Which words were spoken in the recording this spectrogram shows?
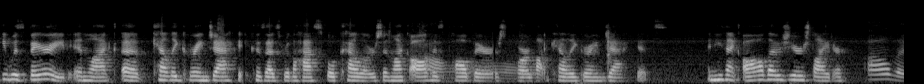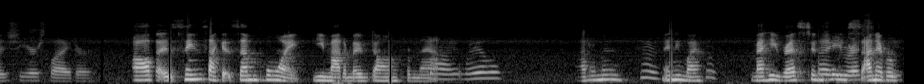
he was buried in like a Kelly green jacket because those were the high school colors, and like all his pallbearers were like Kelly green jackets. And you think all those years later, All those years later. all the, it seems like at some point you might have moved on from that. Right. Well, I don't know. Hmm. Anyway, may he rest in may peace. rest I never, peace.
